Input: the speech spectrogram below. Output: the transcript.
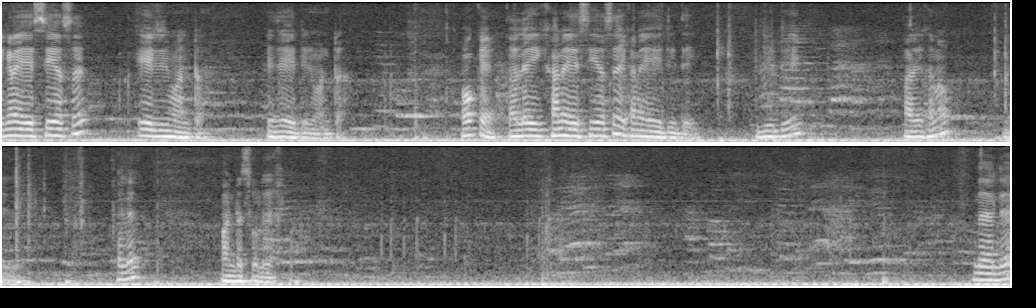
এখানে এসি আছে এডির মানটা এই যে এডির মানটা ওকে, তাহলে এইখানে এসি আছে, এখানে এডি দেই। ডি দিই আর এখানেও তাহলে মানটা চলে আসবে তাহলে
